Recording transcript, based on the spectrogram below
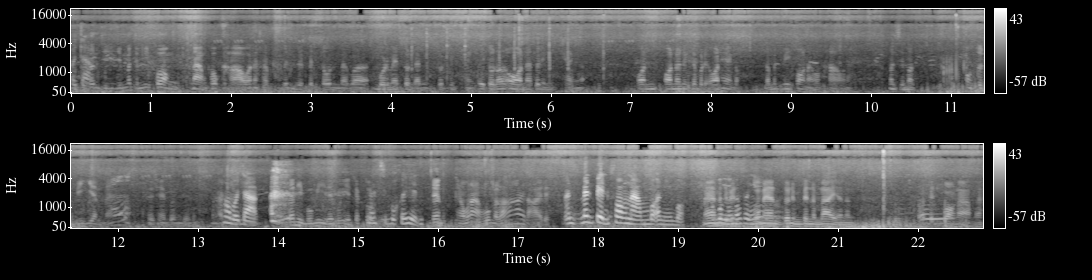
ประจักต้นที่มันจะมีฟองน้ำขาวๆอะนะครับเป็นเป็นเป็นต้นแบบว่าบริเวณต้นนั้นต้นที่แข็งเอ้ยต้นอ่อนๆนะต้นนี้มันแข็งอะอ่อนอ่อนนิดนึงแต่บริอ่อนแห้งกับแล้วมันจะมีฟองน้ำขาวๆนะมันสิมาฟองต้นดีเอียนนะเคยใช้เบิ่งเดูเข้าประจักแต่นี่บ่มีเลยบ่เห็นจากต้นแม่สิบุเคยเห็นแต่แถวหน้าผมมันหลายหลายเลยมันมันเป็นฟองน้ำบ่อันนี้บ่แม่มันจะเป็นผมเป็นแม่นต้นนี้มันเป็นน้ำลายอันนั้นเป็นฟองน้ำนะ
